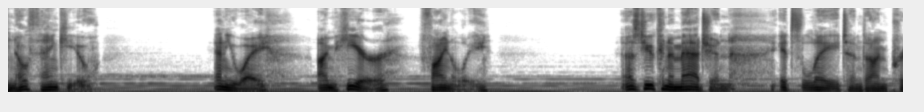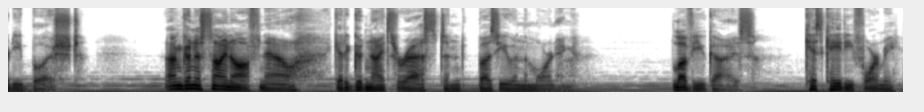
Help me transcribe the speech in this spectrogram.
No, thank you. Anyway, I'm here, finally. As you can imagine, it's late and I'm pretty bushed. I'm gonna sign off now, get a good night's rest, and buzz you in the morning. Love you guys. Kiss Katie for me.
